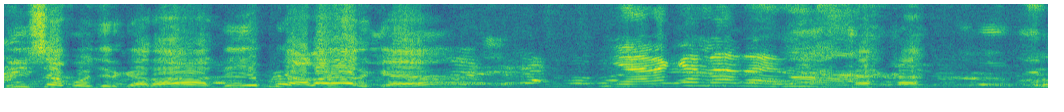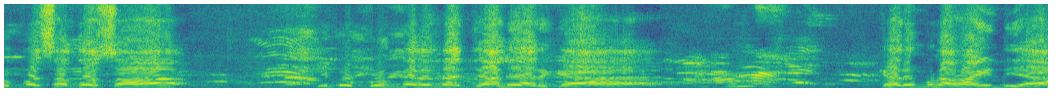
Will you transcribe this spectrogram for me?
டீ ஷாப் வச்சிருக்காரா? நீ எப்படி அழகா இருக்க? ரொம்ப சந்தோஷம். இப்ப பொங்கல் என்ன ஜாலியா இருக்கா? கரும்புலாம் வாங்கிட்டியா?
